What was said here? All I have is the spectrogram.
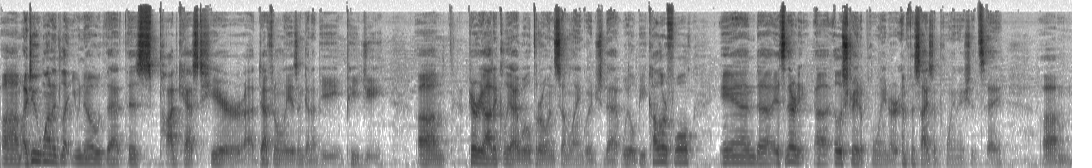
Um, I do want to let you know that this podcast here uh, definitely isn't going to be PG. Um, periodically I will throw in some language that will be colorful and uh, it's there to uh, illustrate a point or emphasize a point, I should say. Um,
